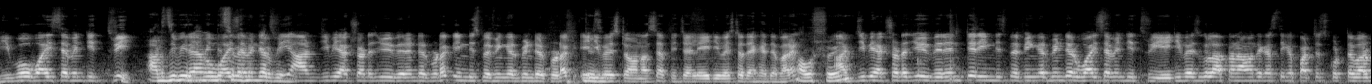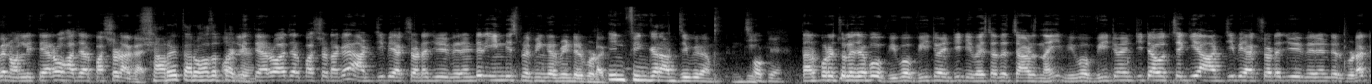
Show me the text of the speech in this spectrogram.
ভিভো ওয়াই সেভেন্টি থ্রি আট GB RAM in display Y73 fingerprint আট জিবি একশো আঠাশ জিবি ভেরিয়েন্টের প্রোডাক্ট ইন ডিসপ্লে ফিঙ্গারপ্রিন্টের প্রোডাক্ট এই। ডিভাইসটা অন আছে আপনি চাইলে এই ডিভাইসটা দেখাতে পারেন। অবশ্যই। আট জিবি একশো আঠাশ জিবি ভেরিয়েন্টের ইন ডিসপ্লে ফিঙ্গারপ্রিন্টের ওয়াই সেভেন্টি থ্রি এই ডিভাইসগুলো আপনারা আমাদের কাছ থেকে পারচেস করতে পারবেন অনলি তেরো হাজার পাঁচশো টাকায়। সাড়ে তেরো হাজার টাকা তেরো হাজার পাঁচশো টাকায় আট জিবি একশো আঠাশ জিবি ভেরিয়েন্টের ইন ডিসপ্লে ফিঙ্গারপ্রিন্টের প্রোডাক্ট ইন ফিঙ্গার আট জিবি র্যাম ওকে তারপরে চলে যাব ভিভো ভি টোয়েন্টি ডিভাইসটাতে চার্জ নাই। ভিভো ভি টোয়েন্টিটা হচ্ছে গিয়ে আট জিবি একশো আঠাশ জিবি ভেরিয়েন্টের প্রোডাক্ট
